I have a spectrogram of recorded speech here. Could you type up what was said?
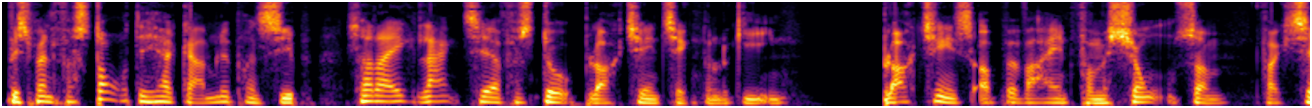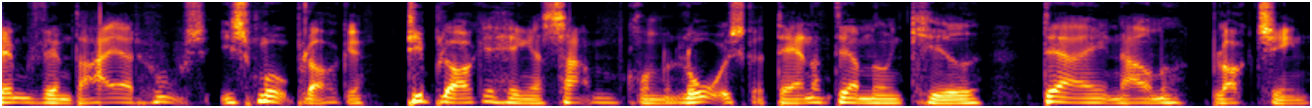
Hvis man forstår det her gamle princip, så er der ikke langt til at forstå blockchain-teknologien. Blockchains opbevarer information som for eksempel hvem der ejer et hus i små blokke. De blokke hænger sammen kronologisk og danner dermed en kæde, deraf navnet blockchain.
